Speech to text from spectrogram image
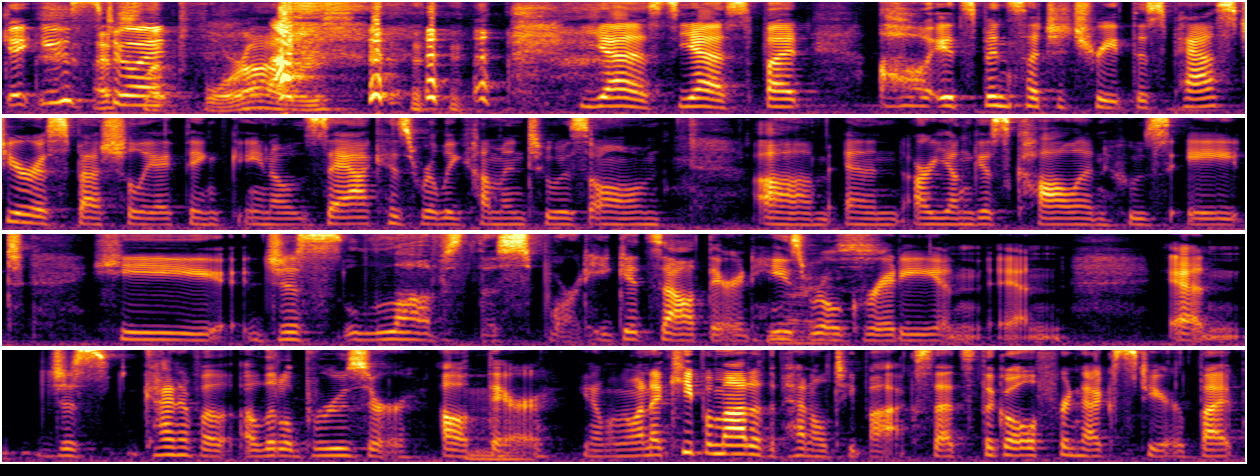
Get used I've to slept it." four hours. Yes, yes, but oh, it's been such a treat this past year, especially. I think you know Zach has really come into his own, um, and our youngest Colin, who's eight, he just loves the sport. He gets out there and he's real gritty and and and just kind of a, a little bruiser out there. You know, we want to keep him out of the penalty box. That's the goal for next year. But,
